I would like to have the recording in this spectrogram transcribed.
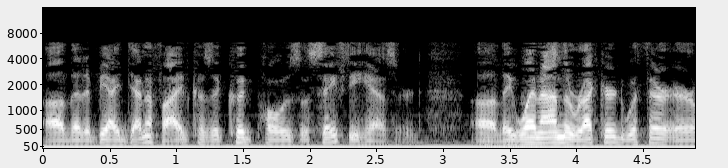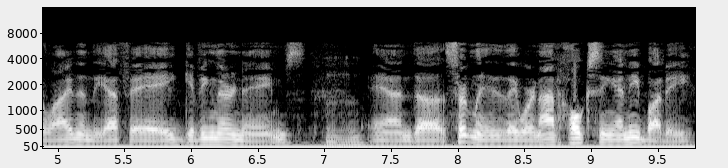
uh, that it be identified because it could pose a safety hazard. Uh, they went on the record with their airline and the FAA, giving their names, mm-hmm. and uh, certainly they were not hoaxing anybody.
